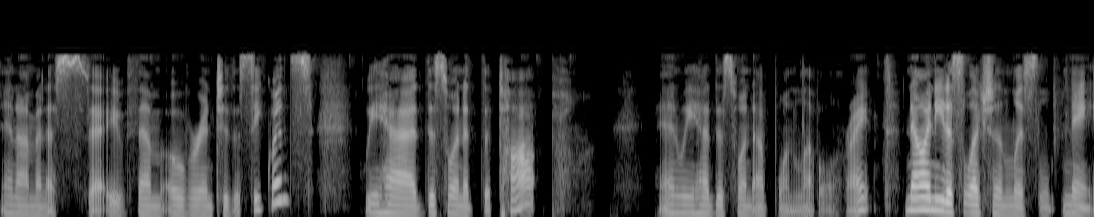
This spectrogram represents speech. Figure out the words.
and I'm going to save them over into the sequence we had this one at the top and we had this one up one level, right? Now I need a selection list name.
